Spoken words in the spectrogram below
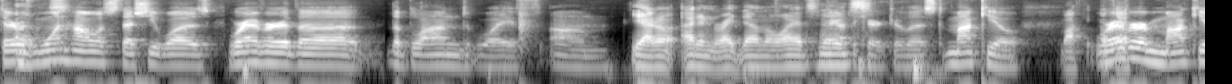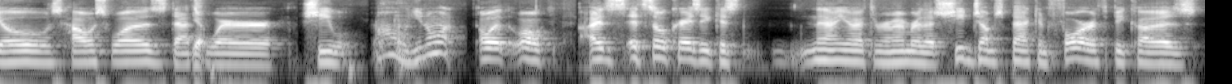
there was one house that she was wherever the the blonde wife um yeah? I don't. I didn't write down the wives' got the character list Makio. Okay. Wherever Makio's house was, that's Yep. where she. Oh, you know what? Oh, it- well, it's, it's so crazy because now you have to remember that she jumps back and forth because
